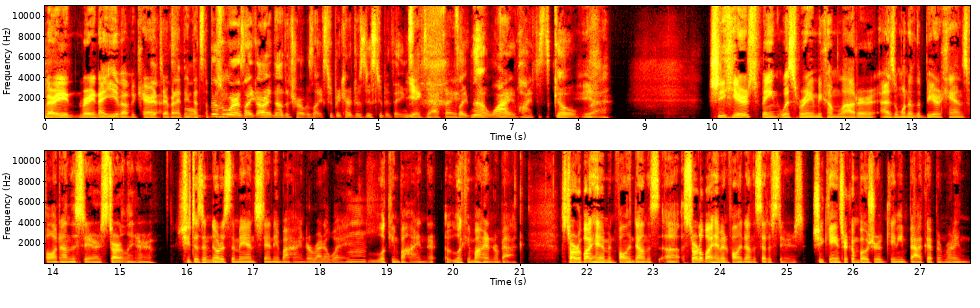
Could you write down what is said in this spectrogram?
very, very naive of a character, Yeah. but I think Well, that's the this point. is where it's like, all right, now the trope is like stupid characters do stupid things. yeah, exactly. It's like, no, why? Why? Just go. yeah. She hears faint whispering become louder as one of the beer cans fall down the stairs, startling her. She doesn't notice the man standing behind her right away, looking behind her, looking behind her back. Startled by him and falling down this, uh, startled by him and falling down the set of stairs, she gains her composure, gaining back up and running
